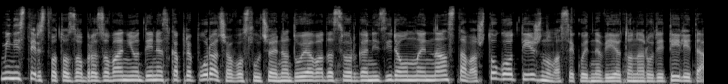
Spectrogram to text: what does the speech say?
Министерството за образование денеска препорача во случај на дојава да се организира онлайн настава, што го отежнува секојдневието на родителите.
